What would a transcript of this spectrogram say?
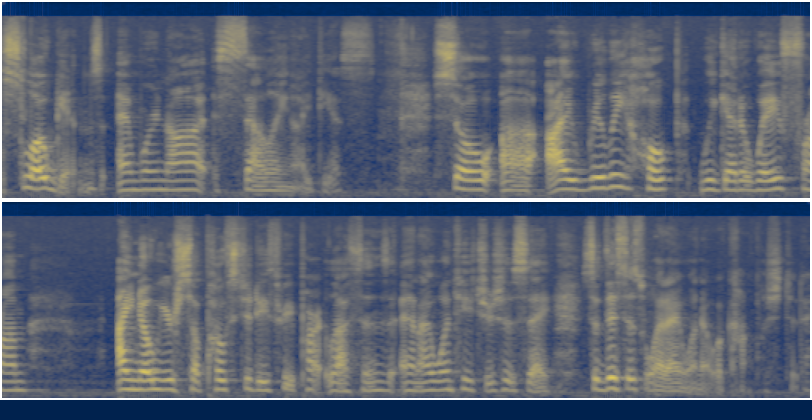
slogans and we're not selling ideas. So uh, I really hope we get away from, I know you're supposed to do three-part lessons, and I want teachers to say, so this is what I want to accomplish today.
